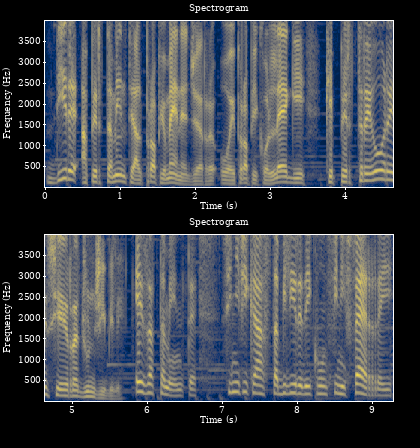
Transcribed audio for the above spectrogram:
dire apertamente al proprio manager o ai propri colleghi che per tre ore si è irraggiungibili. Esattamente. Significa stabilire dei confini ferrei,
